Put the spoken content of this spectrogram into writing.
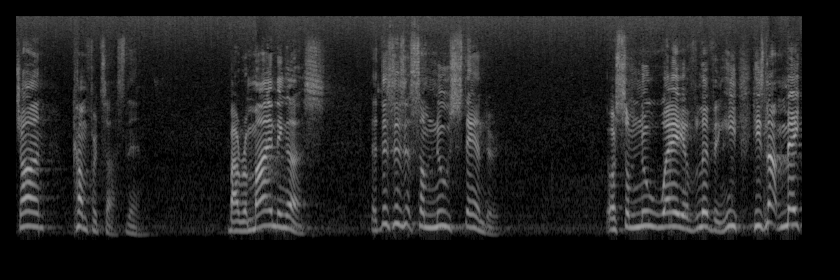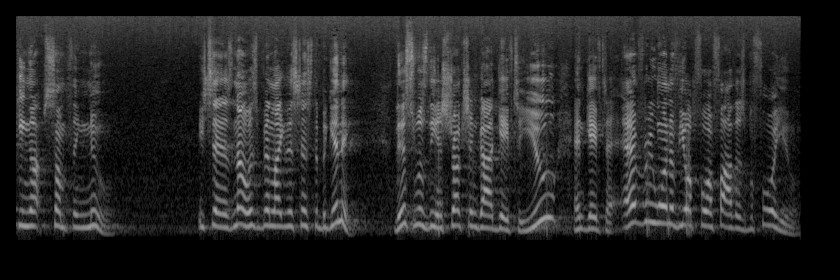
John comforts us then by reminding us that this isn't some new standard or some new way of living. He, he's not making up something new. He says, No, it's been like this since the beginning. This was the instruction God gave to you and gave to every one of your forefathers before you.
